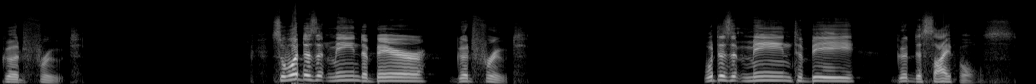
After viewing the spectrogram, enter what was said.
good fruit. So, what does it mean to bear good fruit? What does it mean to be good disciples?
